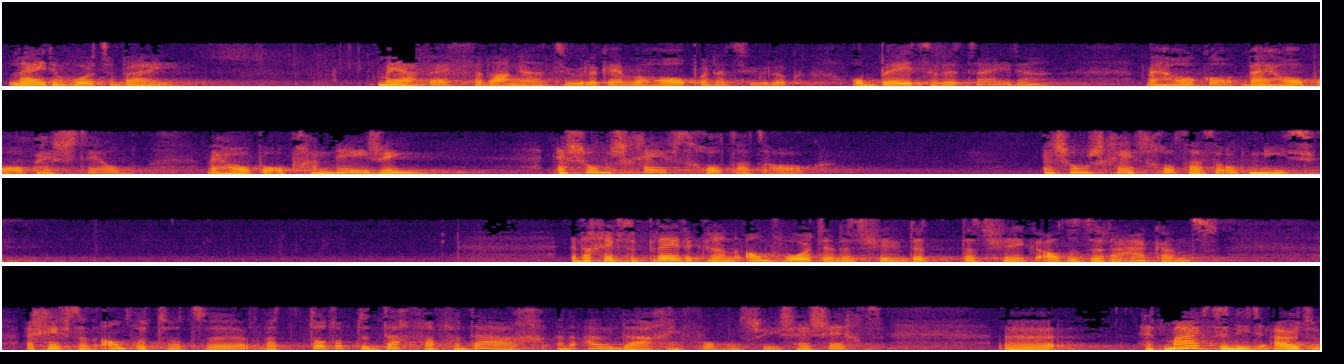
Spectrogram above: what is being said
Lijden hoort erbij. Maar ja, wij verlangen natuurlijk en we hopen natuurlijk op betere tijden. Wij hopen, hopen op herstel. Wij hopen op genezing. En soms geeft God dat ook. En soms geeft God dat ook niet. En dan geeft de prediker een antwoord, en dat vind dat, dat vind ik altijd rakend. Hij geeft een antwoord tot, uh, wat tot op de dag van vandaag een uitdaging voor ons is. Hij zegt, uh, het maakt er niet uit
